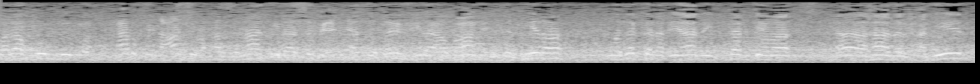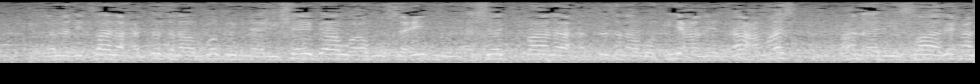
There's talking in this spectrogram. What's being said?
وله كل حرف عشر حسنات إلى 700 ضعف إلى أضعاف كثيرة. وذكر في هذه الترجمة آه هذا الحديث الذي قال حدثنا أبو بكر بن أبي شيبة وأبو سعيد بن الأشج قال حدثنا وكيع عن الأعمش عن أبي صالح عن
